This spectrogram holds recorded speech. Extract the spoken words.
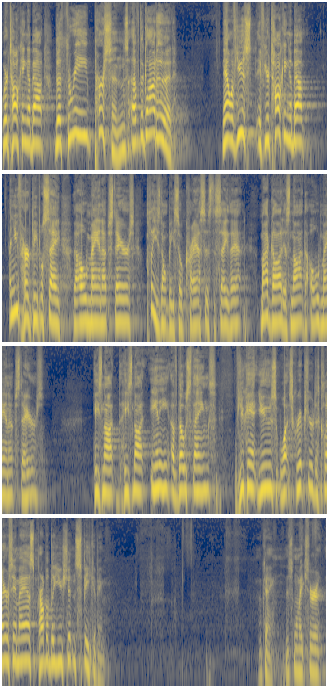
we're talking about the three persons of the Godhood. Now, if, you, if you're talking about, and you've heard people say the old man upstairs, please don't be so crass as to say that. My God is not the old man upstairs. He's not, he's not any of those things. If you can't use what Scripture declares him as, probably you shouldn't speak of him. Okay, want to make sure.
